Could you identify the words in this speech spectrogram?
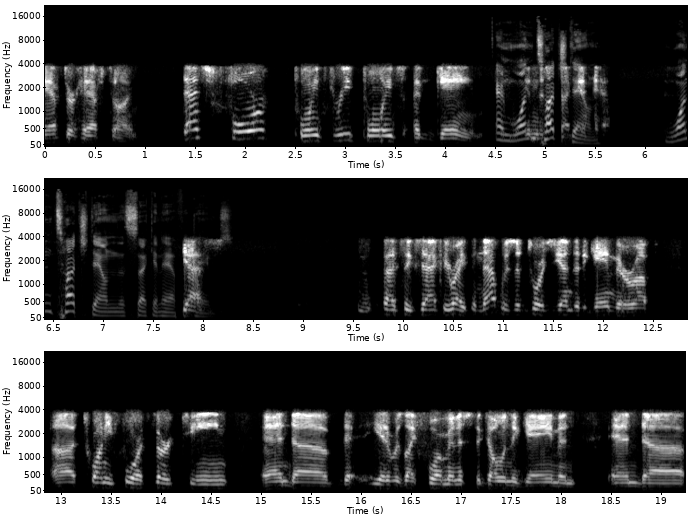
after halftime. That's 4.3 points a game, and one touchdown. One touchdown in the second half yes. of games. That's exactly right, and that was towards the end of the game. They were up uh, 24-13, and uh, it was like four minutes to go in the game, and and uh,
